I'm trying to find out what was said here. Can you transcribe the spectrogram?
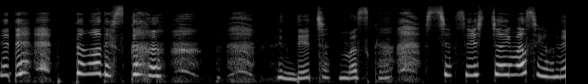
れでどうですか出ちゃいますか射精しちゃいますよね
